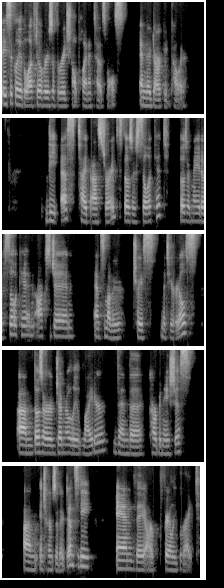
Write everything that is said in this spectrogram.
basically the leftovers of original planetesimals, and they're dark in color. The S-type asteroids, those are silicate. Those are made of silicon, oxygen, and some other trace materials. Um, those are generally lighter than the carbonaceous um, in terms of their density, and they are fairly bright.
